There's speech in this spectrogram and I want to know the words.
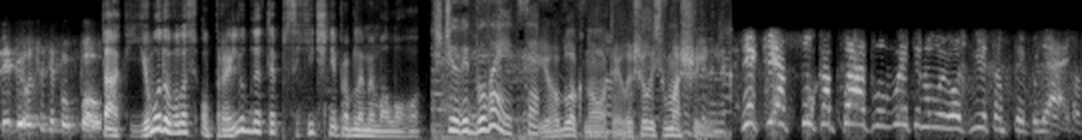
Ти, оце ти попав. Так, йому довелось оприлюднити психічні проблеми малого. Що відбувається? Його блокноти лишились в машині. Сука, падло витягнуло його звітом ти, блядь.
